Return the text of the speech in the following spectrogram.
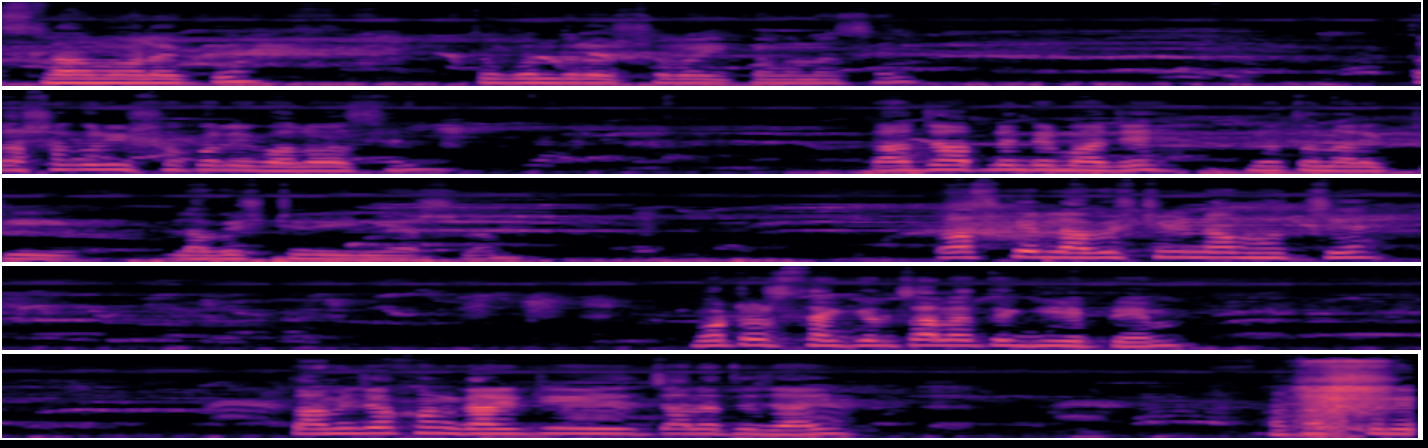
আসসালামু আলাইকুম। তো বন্ধুরা, সবাই কেমন আছেন? তো আশা করি সকলেই ভালো আছেন। আজও আপনাদের মাঝে নতুন আরেকটি লাভ স্টোরি নিয়ে আসলাম। তো আজকের লাভ স্টোরির নাম হচ্ছে মোটর সাইকেল চালাতে গিয়ে প্রেম। তো আমি যখন গাড়িটি চালাতে যাই, হঠাৎ করে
